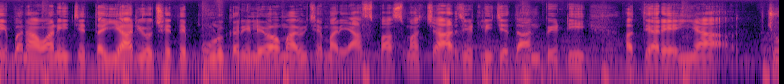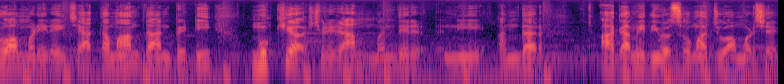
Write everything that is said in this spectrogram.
તે બનાવવાની જે તૈયારીઓ છે તે પૂર્ણ કરી લેવામાં આવી છે. મારી આસપાસમાં ચાર જેટલી જે દાનપેટી અત્યારે અહીંયા જોવા મળી રહી છે. આ તમામ દાનપેટી મુખ્ય શ્રીરામ મંદિરની અંદર આગામી દિવસોમાં જોવા મળશે.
